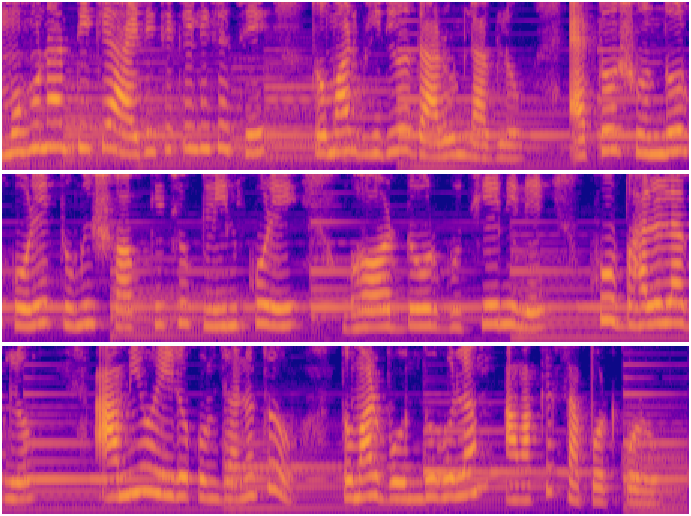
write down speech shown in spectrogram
মোহনার দিকে আইডি থেকে লিখেছে, তোমার ভিডিও দারুণ লাগল। এত সুন্দর করে তুমি সব কিছু ক্লিন করে ঘর দৌড় গুছিয়ে নিলে খুব ভালো লাগল। আমিও এইরকম, জানো তো? তোমার বন্ধু হলাম, আমাকে সাপোর্ট করো।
